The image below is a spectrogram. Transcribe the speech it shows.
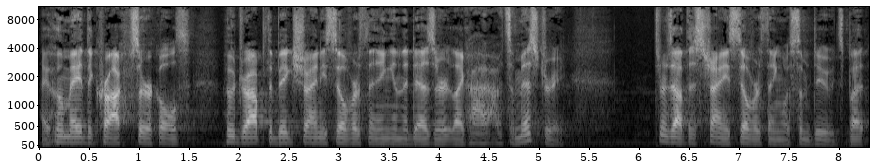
Like who made the crop circles, who dropped the big shiny silver thing in the desert. Like, oh, it's a mystery. Turns out this shiny silver thing was some dudes, but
